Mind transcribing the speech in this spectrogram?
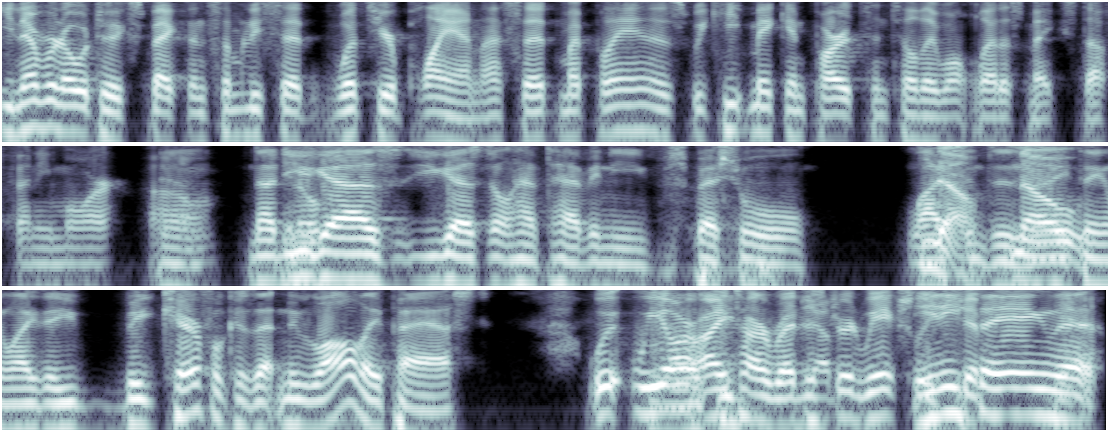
you never know what to expect. And somebody said what's your plan? I said my plan is we keep making parts until they won't let us make stuff anymore. Yeah. um now, do you you, know- guys you guys don't have to have any special licenses no. or anything like that? You be careful because that new law they passed. we, we are know, if you- itar registered we actually ship Anything that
